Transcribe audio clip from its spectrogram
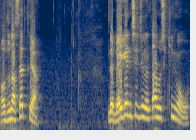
어, 누나 세트야. 근데 맥앤치즈는 따로 시킨 거고.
